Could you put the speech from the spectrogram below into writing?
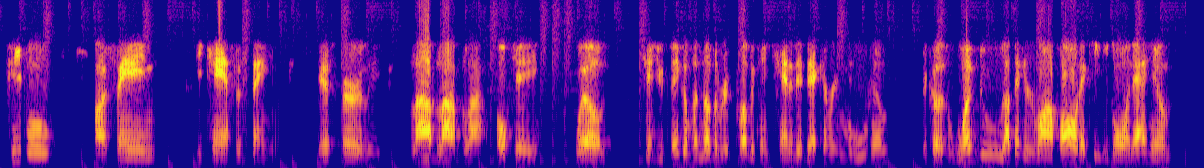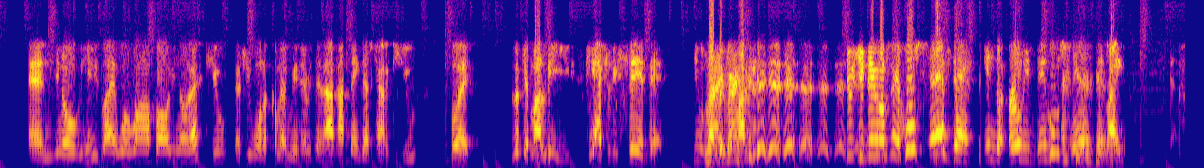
people are saying he can't sustain. It's early. Blah blah blah. Okay, well, can you think of another Republican candidate that can remove him? Because one dude, I think it's Ron Paul, that keeps going at him, and you know he's like, "Well, Ron Paul, you know that's cute that you want to come at me and everything. I, I think that's kind of cute, but look at my lead." He actually said that. He was like, Right, "Look at my lead." You, you dig what I'm saying? Who says that in the early bit? Who says that? Like,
